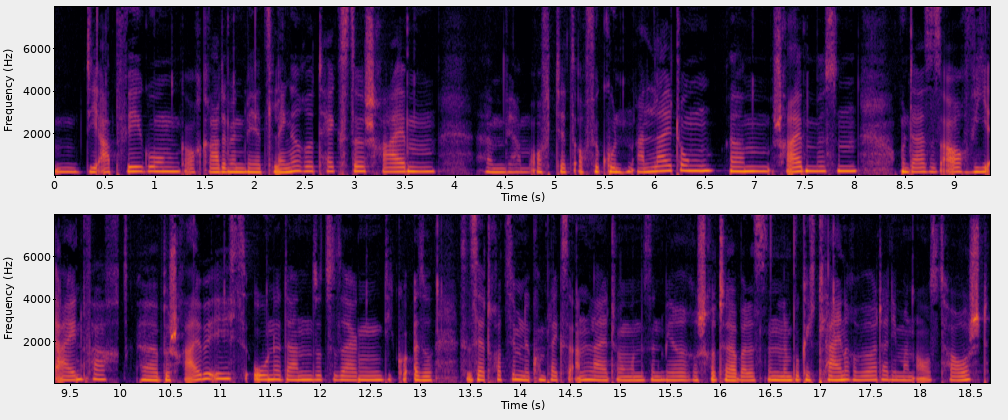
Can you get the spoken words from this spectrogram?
die Abwägung, auch gerade wenn wir jetzt längere Texte schreiben, wir haben oft jetzt auch für Kunden Anleitungen ähm, schreiben müssen. Und da ist es auch, wie einfach äh, beschreibe ich es, ohne dann sozusagen die, also es ist ja trotzdem eine komplexe Anleitung und es sind mehrere Schritte, aber das sind dann wirklich kleinere Wörter, die man austauscht.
